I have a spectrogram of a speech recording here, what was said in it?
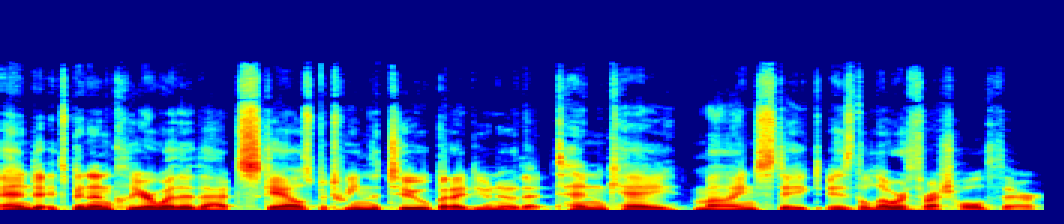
and it's been unclear whether that scales between the two, but I do know that 10k mine staked is the lower threshold there.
